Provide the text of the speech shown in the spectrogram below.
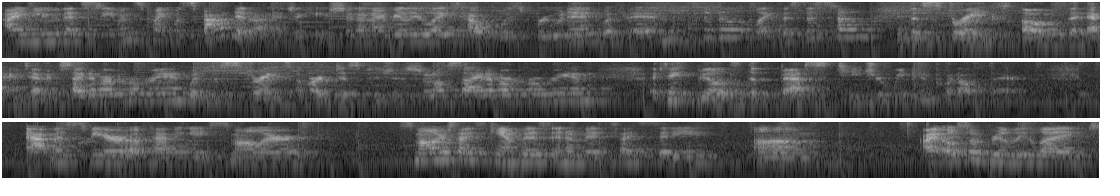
I knew that Stevens Point was founded on education and I really liked how it was rooted within the build, like the system. The strength of the academic side of our program with the strength of our dispositional side of our program, I think builds the best teacher we can put out there. Atmosphere of having a smaller smaller sized campus in a mid-sized city. Um, I also really liked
